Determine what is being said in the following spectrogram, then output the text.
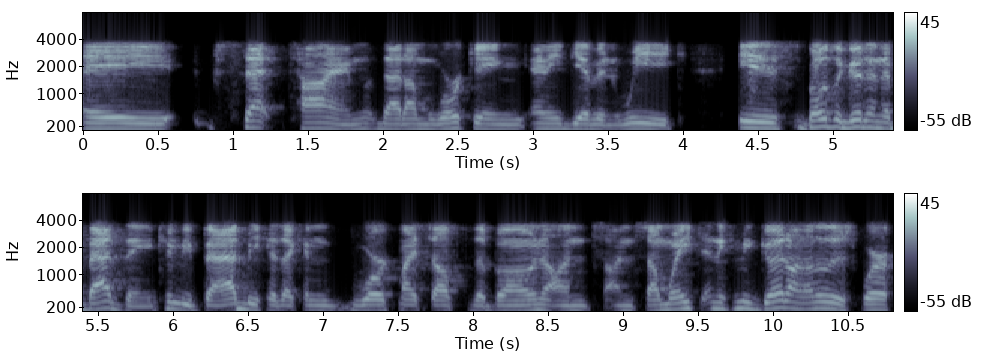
a set time that I'm working any given week is both a good and a bad thing. It can be bad because I can work myself to the bone on on some weeks, and it can be good on others where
